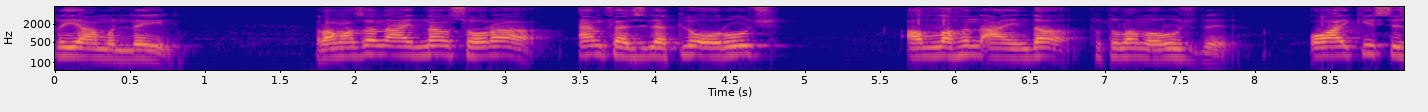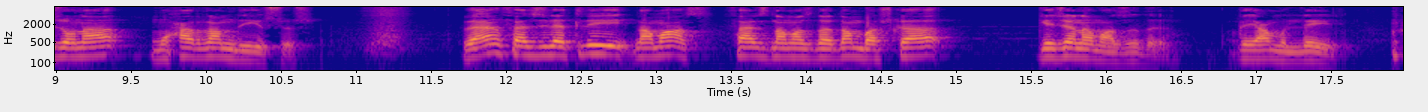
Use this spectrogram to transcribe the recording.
qiyamul leyl Ramazan ayından sonra ən fəzilətli oruc Allahın ayında tutulan orucdur. O ay ki, siz ona Muharram deyirsiniz. Və ən fəzilətli namaz, fərz namazlardan başqa gecə namazıdır. Qiyamul leyl.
